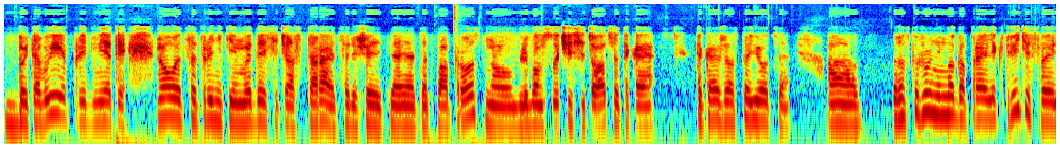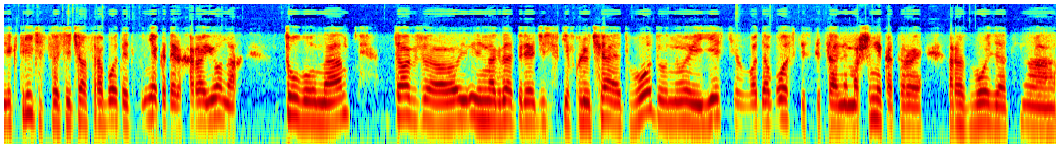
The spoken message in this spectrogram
бытовые предметы. Но вот сотрудники МВД сейчас стараются решить этот вопрос, но в любом случае ситуация такая, такая же остается. А, расскажу немного про электричество. Электричество сейчас работает в некоторых районах Тулуна, также э, иногда периодически включают воду, но и есть водовозки, специальные машины, которые развозят а,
